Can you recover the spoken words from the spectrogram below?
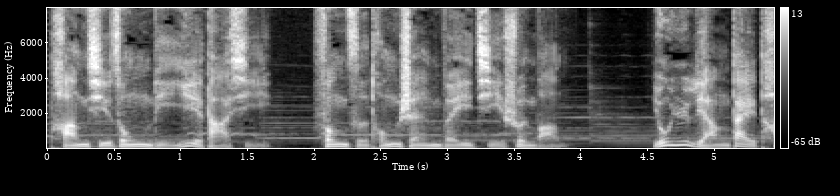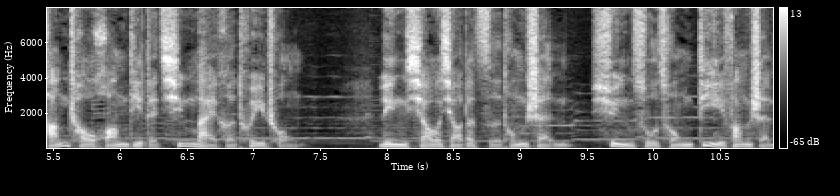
唐僖宗李晔大喜，封子同神为济顺王。由于两代唐朝皇帝的青睐和推崇。令小小的紫铜神迅速从地方神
